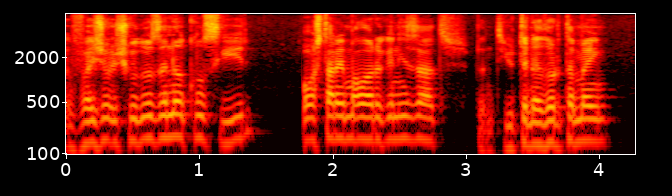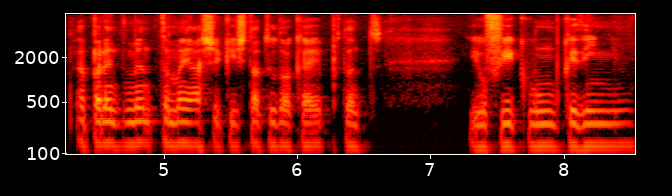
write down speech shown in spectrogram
vejo os jogadores a não conseguir ou estarem mal organizados. Portanto, e o treinador também aparentemente também acha que isto está tudo ok, portanto eu fico um bocadinho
